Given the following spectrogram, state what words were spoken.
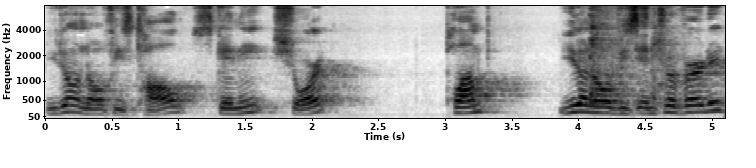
You don't know if he's tall, skinny, short plump. You don't know if he's introverted.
